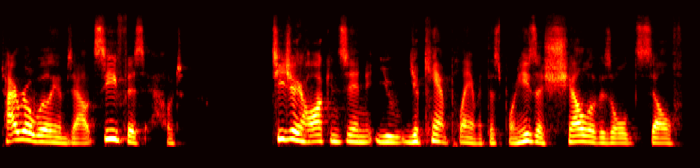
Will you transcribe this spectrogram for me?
Tyrell Williams out, Cephus out. TJ Hockenson, you you can't play him at this point. He's a shell of his old self.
